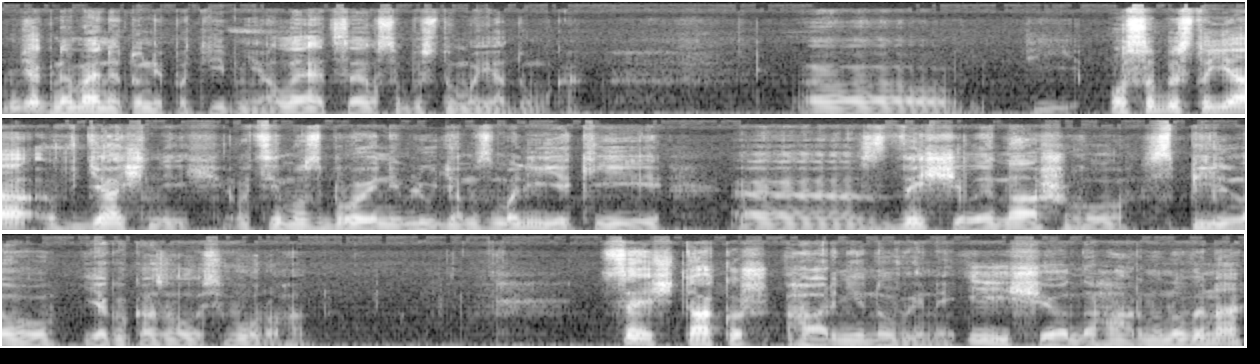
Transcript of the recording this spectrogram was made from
Як на мене, то не потрібні, але це особисто моя думка. Е, Особисто я вдячний оцим озброєним людям з Малі, які е, знищили нашого спільного, як оказалось, ворога. Це ж також гарні новини. І ще одна гарна новина.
